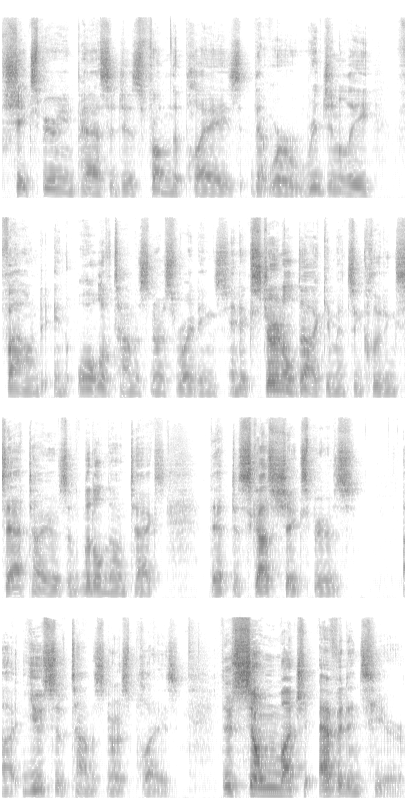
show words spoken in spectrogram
Shakespearean passages from the plays that were originally found in all of Thomas North's writings, and external documents, including satires and little known texts that discuss Shakespeare's uh, use of Thomas North's plays. There's so much evidence here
